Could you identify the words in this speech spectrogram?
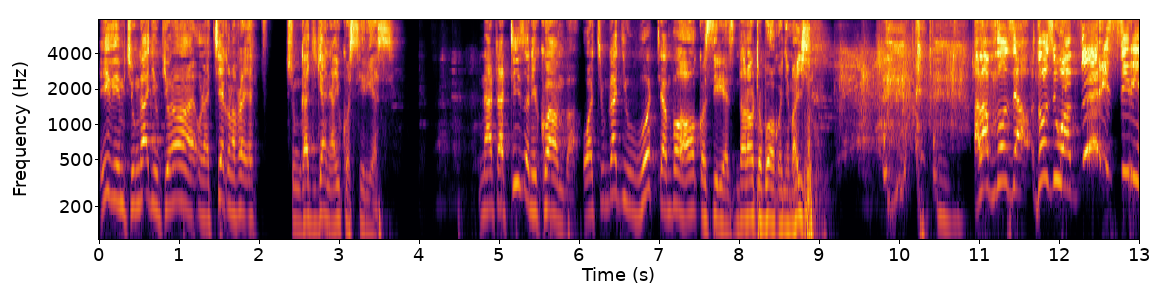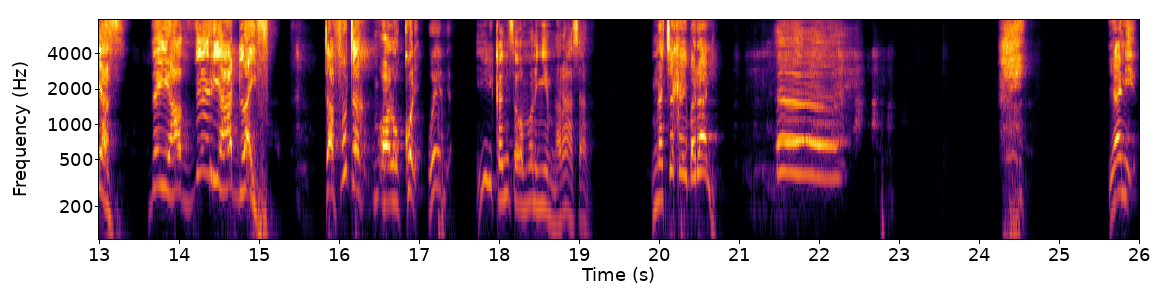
Hivi mchungaji ukiona unacheka unafurahi, "Eh, mchungaji gani hayuko serious na tatizo ni kwamba wachungaji wote ambao hawako serious ndio wanaotoboa kwenye maisha. Alafu those, are- those who are very serious they have very hard life. Tafuta walokole. Hili kanisa wamoni nyie mna raha sana. Mnacheka ibadani? Yaani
